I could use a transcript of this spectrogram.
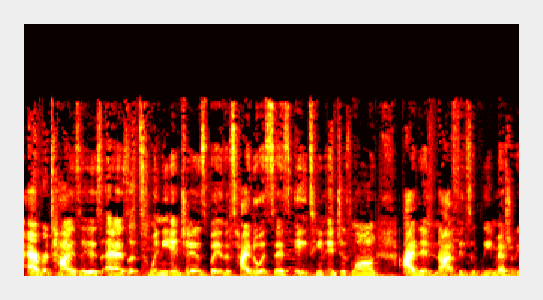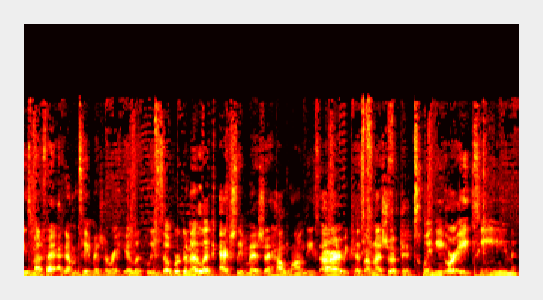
advertises as 20 inches, but in the title it says 18 inches long. I did not physically measure these. Matter of fact, I got my tape measure right here, luckily. So we're gonna like actually measure how long these are because I'm not sure if they're 20 or 18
